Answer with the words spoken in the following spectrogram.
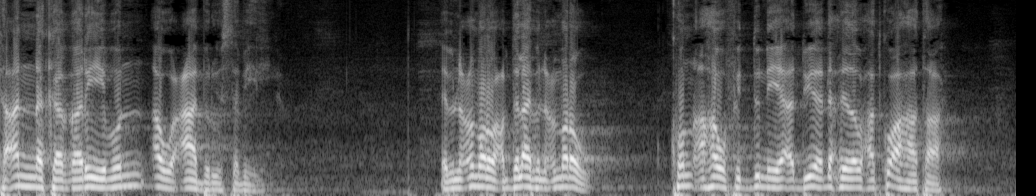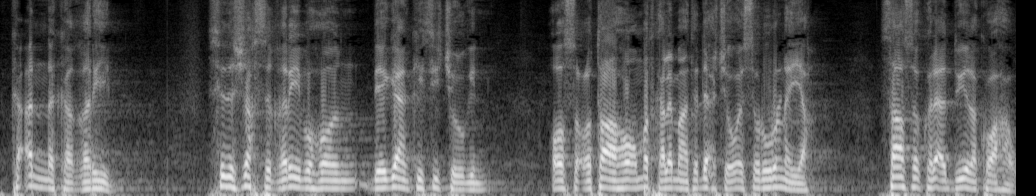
kaannaka qariibun aw caabiru sabiil ibni cumarow cabdillahi bni cumarow kun ahaw fi dunyaa adduunyada dhexdeeda waxaad ku ahaataa kaannaka qariib sida shakhsi qariib ahoon deegaankiisii joogin oo socoto ah oo ummad kale maanta dhex joogo isruurinaya saasoo kale adduunyada ku ahaw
